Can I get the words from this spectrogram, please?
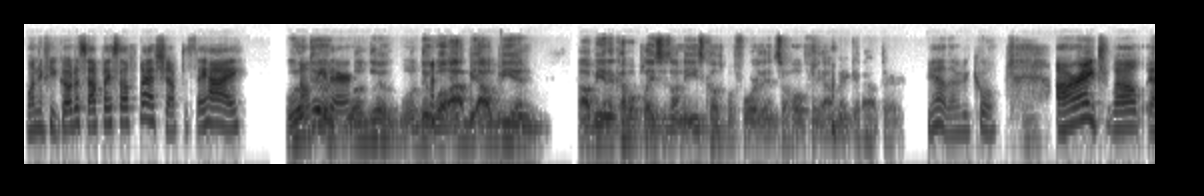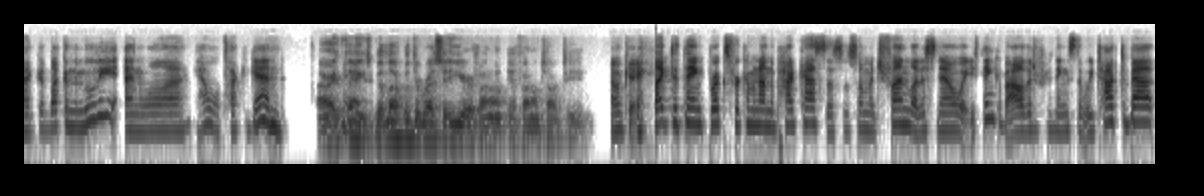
One, if you go to South by Southwest, you have to say hi. we'll I'll do, there. we'll do, we'll do. Well, I'll be I'll be in I'll be in a couple places on the East Coast before then, so hopefully I'll make it out there. Yeah, that'd be cool. All right. Well, uh, good luck in the movie, and we'll uh, yeah, we'll talk again. All right, thanks. Good luck with the rest of the year if I don't if I don't talk to you. Okay. I'd like to thank Brooks for coming on the podcast. This was so much fun. Let us know what you think about all the different things that we talked about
